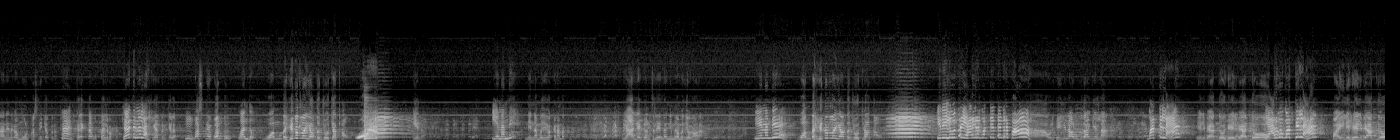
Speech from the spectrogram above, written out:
ನಾನು ನಿನಗ ಮೂರ್ ಪ್ರಶ್ನೆ ಕೇಳ್ತಾನ. ಹಾ. ಕಲೆಕ್ಟ್ ಆಗಿ ಉತ್ತರ ಹೇಳ್ಬೇಕು. ಹೇಳ್ತೀನಲ್ಲ? ಕೇಳ್ತೀನಿ ಕೇಳ. ಹ್ಮ್. ಪ್ರಶ್ನೆ ಒಂದು. ಒಂದು. ಒಂದು ಹಿಡಿದ್ಲ ಯಾವ್ದು? ಜ್ಯೋತಿ ತಾವು ಏನು? ಏನಂದಿ? ನಿನ್ನ ಮದುವೆ ಹಾಕಣ ಮತ್ತೆ? ಯಾಲ್ಲೆ ಗಂಸಲ ಇಲ್ಲ ನಿಮ್ಮನ ಮದುವೆ ಹಾಕೋಣ. ಏನಂದಿ? ಒಂದು ಹಿಡಿದ್ಲ ಯಾವ್ದು? ಜ್ಯೋತಿ ತಾವು ಇದು ಇಲ್ಲಿ ಉತ್ತರ ಯಾರಿಗಾರ ಗೊತ್ತೈತೇನ್ರಪ್ಪ? ಅವ್ಳು ಹೇಳಿಲ್ಲ ಅವ್ಳು ಮುಗ್ದಂಗಿಲ್ಲ ಗೊತ್ತಿಲ್ಲ. ಹೇಳ್ಬ್ಯಾದ್ಲು ಹೇಳ್ಬ್ಯಾದ್ಲು ಯಾರಿಗೂ ಗೊತ್ತಿಲ್ಲ. ಬಾಯಿಲಿ ಹೇಳ್ಬ್ಯಾದ್ಲು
